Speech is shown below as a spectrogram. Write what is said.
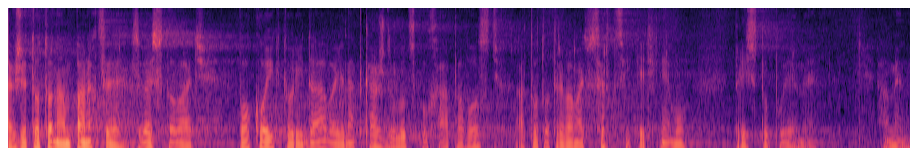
Takže toto nám Pán chce zvestovať, pokoj, ktorý dáva je nad každú ľudskú chápavosť a toto treba mať v srdci, keď k nemu pristupujeme. Amen.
